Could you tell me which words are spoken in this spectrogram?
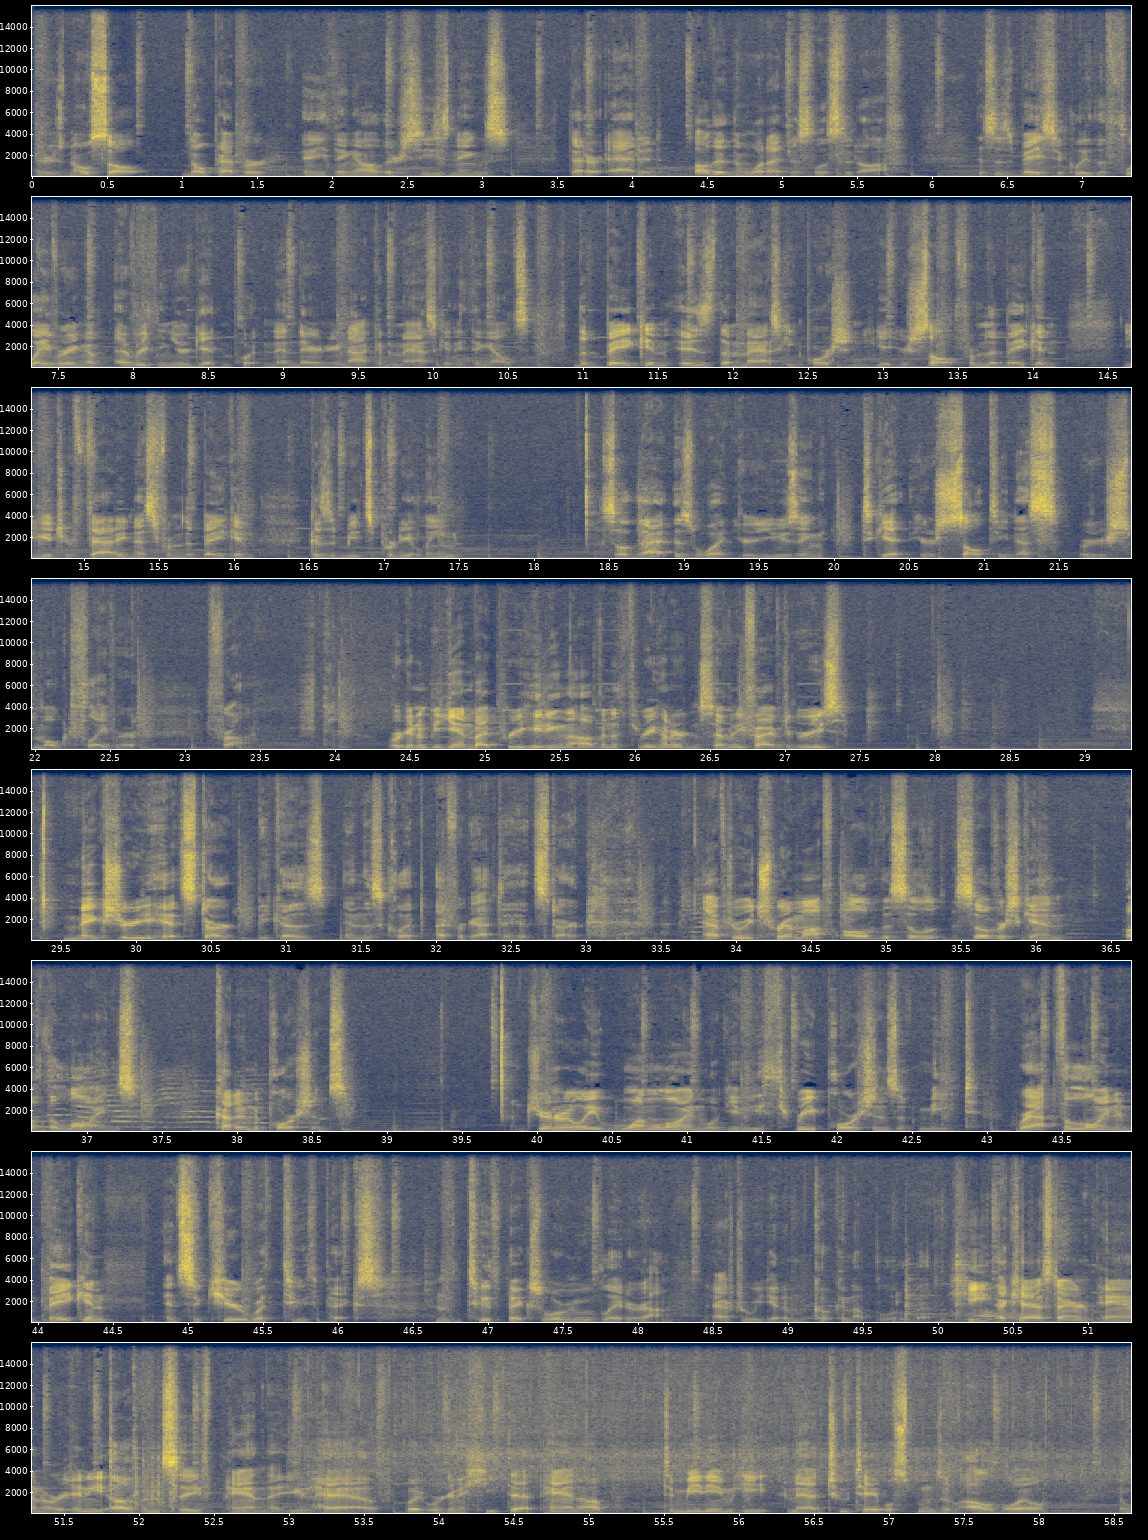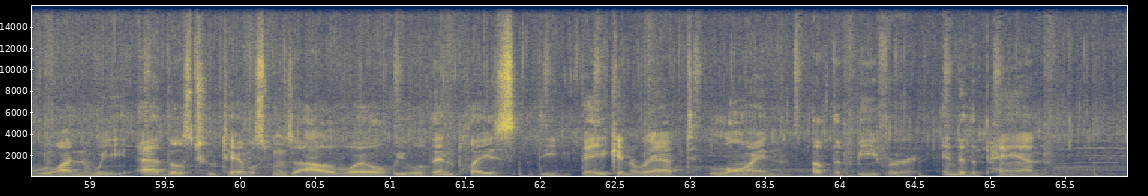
There's no salt, no pepper, anything other seasonings that are added other than what I just listed off. This is basically the flavoring of everything you're getting putting in there and you're not gonna mask anything else. The bacon is the masking portion. You get your salt from the bacon, you get your fattiness from the bacon because the meat's pretty lean. So that is what you're using to get your saltiness or your smoked flavor from. We're gonna begin by preheating the oven to 375 degrees. Make sure you hit start because in this clip I forgot to hit start. After we trim off all of the sil silver skin of the loins, cut into portions. Generally, one loin will give you three portions of meat. Wrap the loin in bacon and secure with toothpicks. And the toothpicks we'll remove later on after we get them cooking up a little bit. Heat a cast iron pan or any oven safe pan that you have, but we're gonna heat that pan up to medium heat and add two tablespoons of olive oil and when we add those two tablespoons of olive oil, we will then place the bacon wrapped loin of the beaver into the pan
